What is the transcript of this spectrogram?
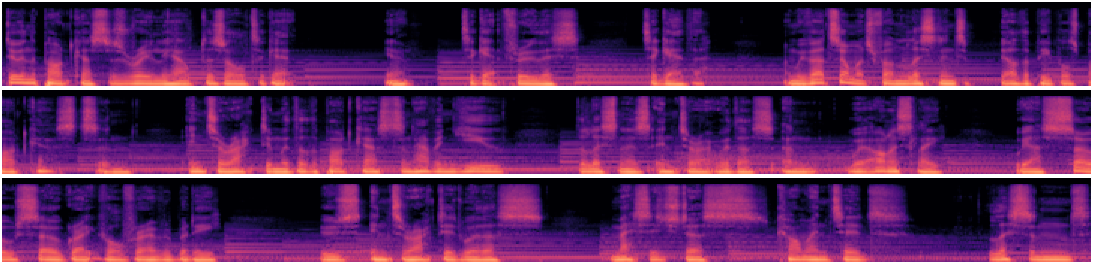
doing the podcast has really helped us all to get, you know, to get through this together. And we've had so much fun listening to other people's podcasts and interacting with other podcasts and having you, the listeners, interact with us. And we're honestly, we are so, so grateful for everybody who's interacted with us, messaged us, commented, listened,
